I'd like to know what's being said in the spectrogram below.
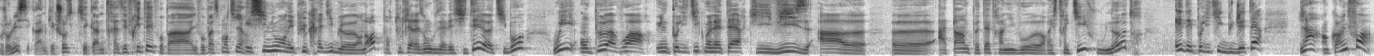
Aujourd'hui, c'est quand même quelque chose qui est quand même très effrité, faut pas, il faut pas se mentir. Et si nous, on est plus crédible en Europe, pour toutes les raisons que vous avez citées, euh, Thibault, oui, on peut avoir une politique monétaire qui vise à euh, euh, atteindre peut-être un niveau restrictif ou neutre, et des politiques budgétaires. Là, encore une fois,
